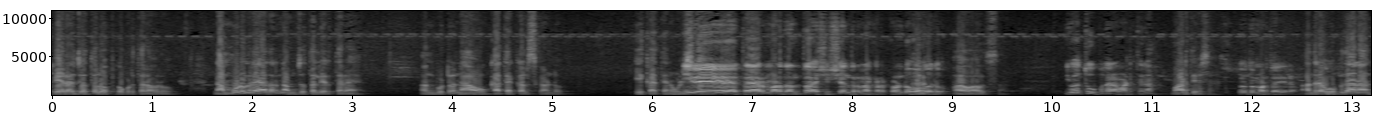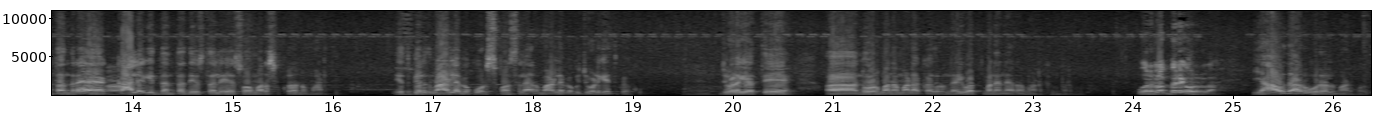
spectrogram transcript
ಬೇರೆ ಜೊತೆಲಿ ಒಪ್ಕೊಬಿಡ್ತಾರೆ ಅವರು. ನಮ್ಮ ಹುಡುಗರೇ ಆದ್ರೆ ನಮ್ಮ ಜೊತೆಲಿ ಇರ್ತಾರೆ. ಅಂದ್ಬಿಟ್ಟು ನಾವು ಕತೆ ಕಲ್ಸ್ಕೊಂಡು ಈ ಕಥೆನ ನೀವೇ ತಯಾರು ಮಾಡಿದಂತ ಶಿಷ್ಯಂದ್ರನ್ನ ಕರ್ಕೊಂಡು ಹೋಗೋದು. ಹೌದು ಸರ್. ಇವತ್ತು ಉಪದಾನ ಮಾಡ್ತೀರಾ? ಮಾಡ್ತೀವಿ ಸರ್. ಇವತ್ತು ಮಾಡ್ತಾ ಇದೀರಾ ಅಂದ್ರೆ ಉಪದಾನ ಅಂತಂದ್ರೆ ಕಾಲಿಗಿದ್ದಂಥ ದಿವಸದಲ್ಲಿ ಸೋಮವಾರ ಶುಕ್ರವಾರ ಮಾಡ್ತೀವಿ. ಇದು ಬಿರುದು ಮಾಡ್ಲೇಬೇಕು ವರ್ಷಕ್ಕೊಂದ್ಸಲ ಯಾರು ಮಾಡಲೇಬೇಕು ಜೋಳಿಗೆ ಎತ್ತಬೇಕು ಜೋಳಿಗೆ ಎತ್ತಿ ನೂರು ಮನೆ ಮಾಡೋಕ್ಕಾದ್ರೂ ಒಂದು ಐವತ್ತು ಮನೆನಾರ ಮಾಡ್ಕೊಂಡು ಬರ್ಬೋದು. ಊರೆಲ್ಲ ಬೇರೆ ಊರಲ್ಲ? ಯಾವ್ದಾರು ಊರಲ್ಲಿ ಮಾಡ್ಬೋದು.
